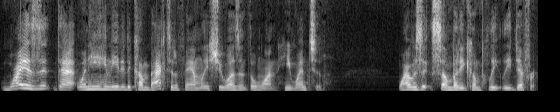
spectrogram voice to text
why is it that when he needed to come back to the family, she wasn't the one he went to? Why was it somebody completely different?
